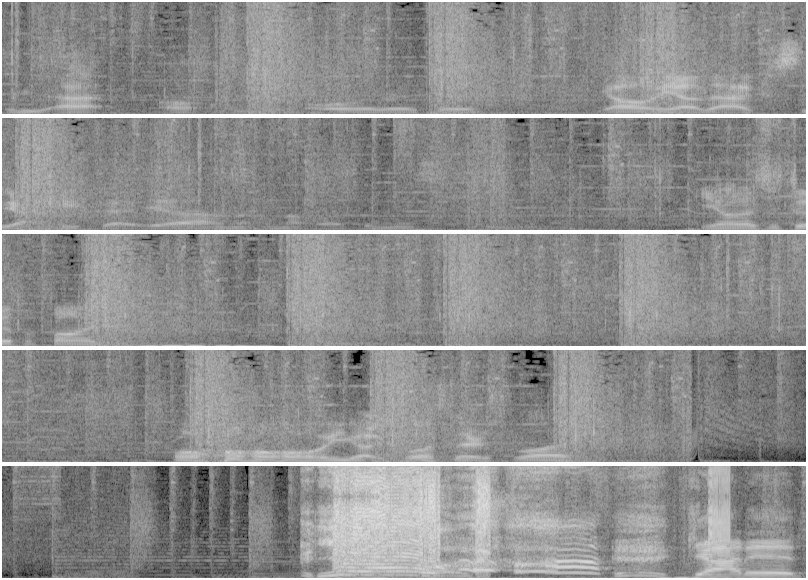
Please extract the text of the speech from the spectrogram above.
Where are you at? Oh, all the way right there. Yeah, Oh yeah, the accuracy. I hate that. Yeah, I'm not, I'm not liking this. Yeah, let's just do it for fun. Oh, you got close there, Sly. Yo! Got it.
